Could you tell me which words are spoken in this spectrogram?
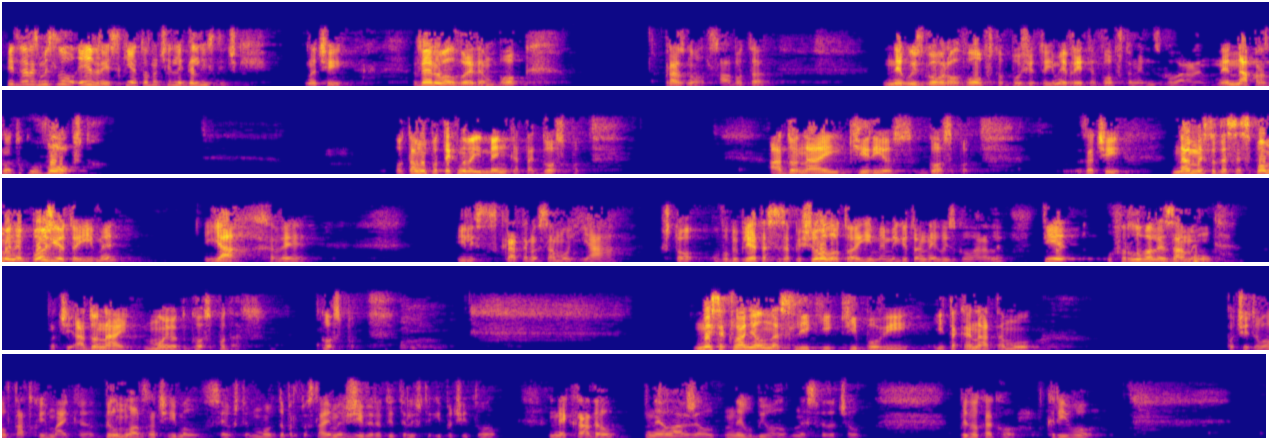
И да размислувал еврејски, а тоа значи легалистички. Значи, верувал во еден Бог, празнувал сабота, не го изговарал воопшто Божието име, евреите воопшто не го изговарале, не напразно, току воопшто. Од таму потекнува именката Господ. Адонај Кириос Господ. Значи, наместо да се спомене Божиото име, Јахве, или скратено само Ја, што во Библијата се запишувало тоа име, меѓутоа не го изговарале, тие уфрлувале заменка. Значи, Адонај, мојот господар, Господ. Не се кланял на слики, кипови и така натаму, почитувал татко и мајка, бил млад, значи имал се уште, да предпоставиме, живи родители, што ги почитувал, не крадел, не лажел, не убивал, не сведочел, било како криво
